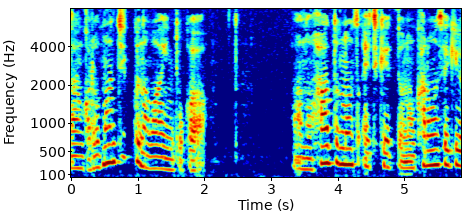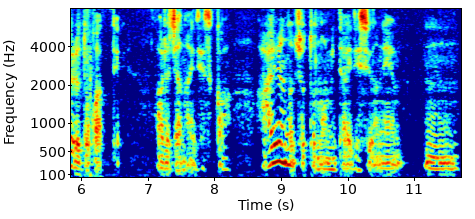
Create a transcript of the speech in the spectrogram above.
なんかロマンチックなワインとか、あの、ハートのエチケットのカロンセギュールとかってあるじゃないですか。ああいうのちょっと飲みたいですよね。うん。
